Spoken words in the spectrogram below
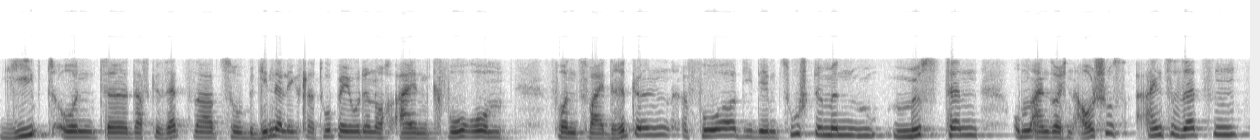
gibt und äh, das Gesetz sah zu Beginn der Legislaturperiode noch ein Quorum von zwei Dritteln vor, die dem zustimmen müssten, um einen solchen Ausschuss einzusetzen.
